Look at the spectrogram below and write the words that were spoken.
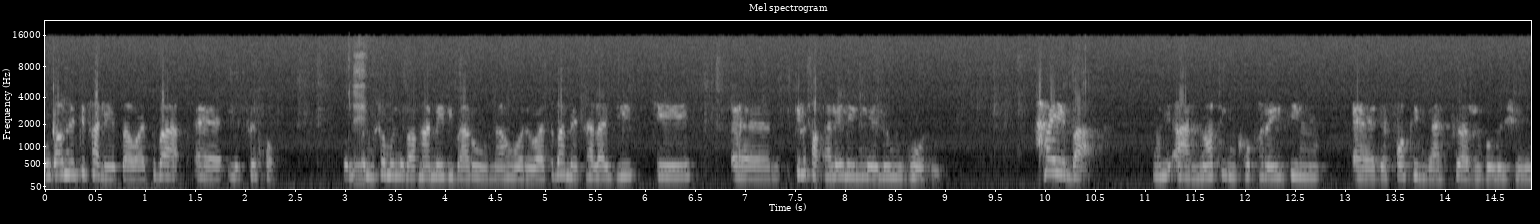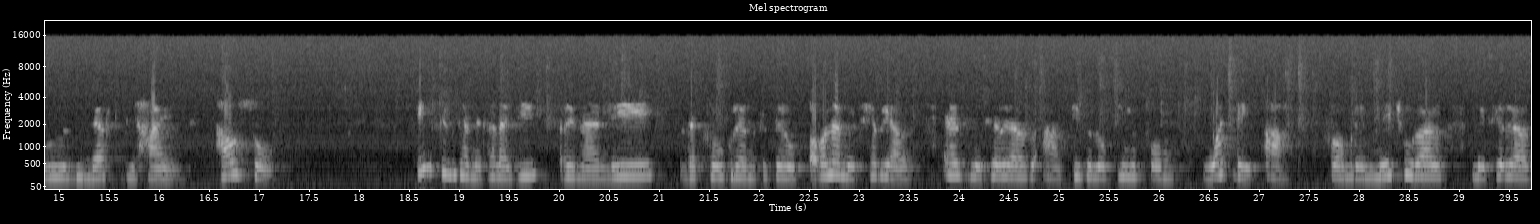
nka o netefaletsa wa tseba um lesego Ee. mohlomong le bamamedi ba rona gore wa tseba metallurgy ke um ke lefapha le leng le leng gore haeba we are not incorporating uh, the fourth industrial revolution. We will be left behind. How so? In physical metallurgy re na le the programs wa bona materials as materials are developing from what they are from the natural materials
